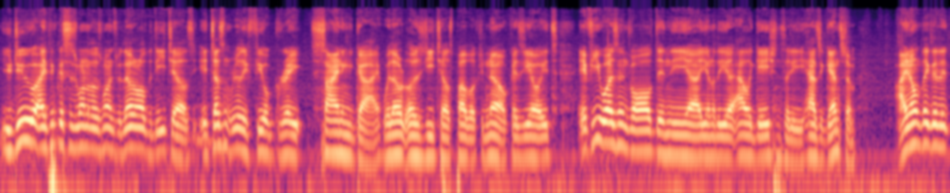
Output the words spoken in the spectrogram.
you do. I think this is one of those ones without all the details. It doesn't really feel great signing a guy without those details public to know because you know it's if he was involved in the uh, you know the allegations that he has against him I don't think that it,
